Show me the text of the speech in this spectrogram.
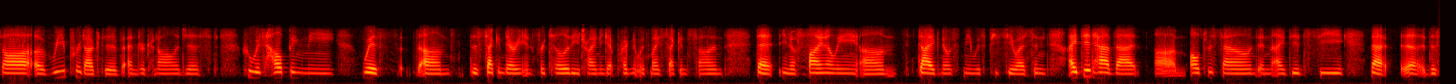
saw a reproductive endocrinologist who was helping me with um, the secondary infertility, trying to get pregnant with my second son, that you know finally um, diagnosed me with PCOS. And I did have that um, ultrasound, and I did see that uh, this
